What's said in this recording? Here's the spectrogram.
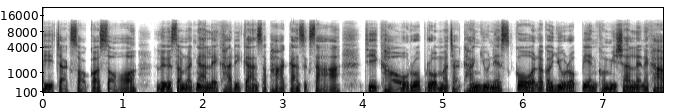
ดีๆ จากสกส หรือสำนักงานเลขาธิการสภาการศึกษา ที่เขารวบรวมมาจากทั้งยูเนสโกแล้วก็ European Commission เลยนะครับ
